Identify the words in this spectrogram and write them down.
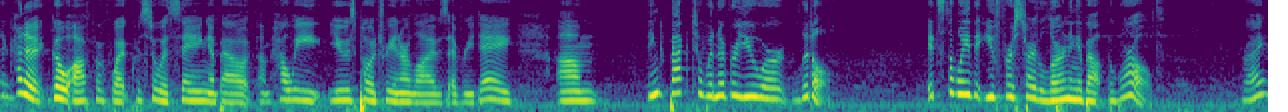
to kind of go off of what Krista was saying about um, how we use poetry in our lives every day, um, think back to whenever you were little. It's the way that you first started learning about the world, right?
